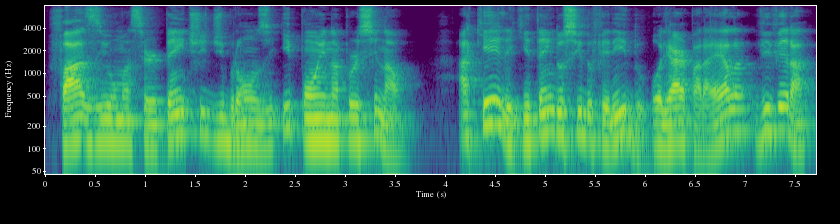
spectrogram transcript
Faze uma serpente de bronze e põe-na por sinal. Aquele que, tendo sido ferido, olhar para ela, viverá.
